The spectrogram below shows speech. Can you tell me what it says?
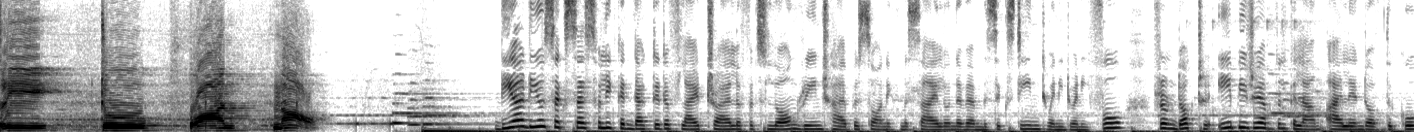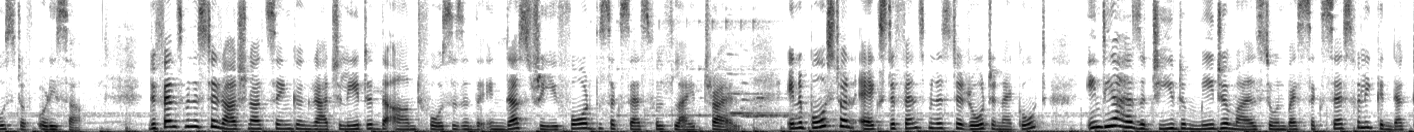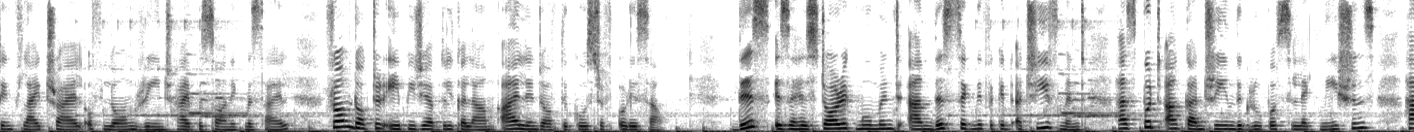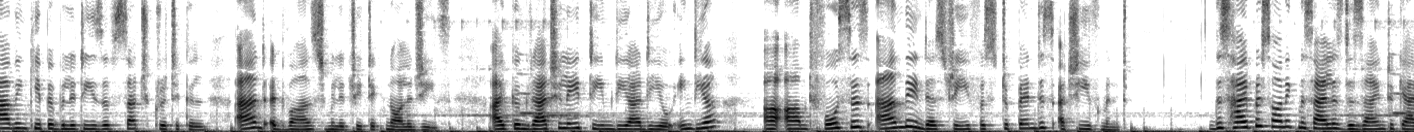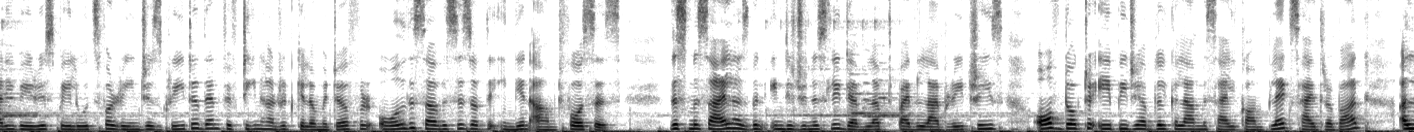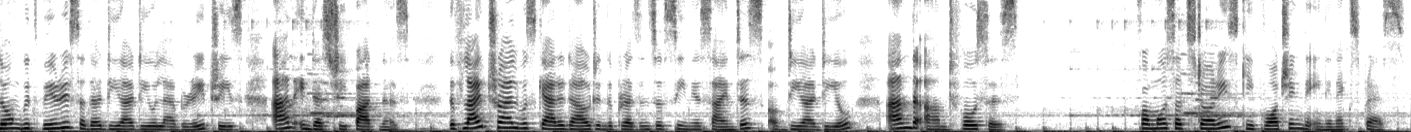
Three, two, one, now. DRDO successfully conducted a flight trial of its long range hypersonic missile on November 16, 2024, from Dr. APJ Abdul Kalam Island off the coast of Odisha. Defense Minister Rajnath Singh congratulated the armed forces and the industry for the successful flight trial. In a post on X, Defense Minister wrote, and I quote, India has achieved a major milestone by successfully conducting flight trial of long-range hypersonic missile from Dr. APJ Abdul Kalam Island off the coast of Odisha. This is a historic moment, and this significant achievement has put our country in the group of select nations having capabilities of such critical and advanced military technologies. I congratulate Team DRDO India, our armed forces, and the industry for stupendous achievement. This hypersonic missile is designed to carry various payloads for ranges greater than 1500 km for all the services of the Indian Armed Forces. This missile has been indigenously developed by the laboratories of Dr. APJ Abdul Kalam Missile Complex, Hyderabad, along with various other DRDO laboratories and industry partners. The flight trial was carried out in the presence of senior scientists of DRDO and the armed forces. For more such stories, keep watching the Indian Express.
